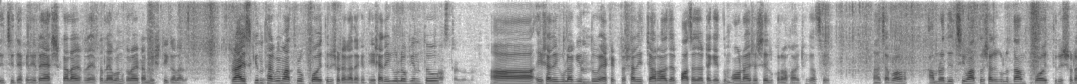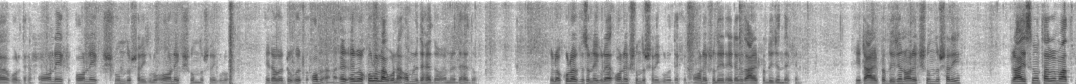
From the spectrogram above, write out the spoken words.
দিচ্ছি দেখেন। এটা অ্যাশ কালার এটা একটা লেমন কালার এটা মিষ্টি কালার প্রাইস কিন্তু থাকবে মাত্র পঁয়ত্রিশশো টাকা দেখেন। এই শাড়িগুলো কিন্তু এই শাড়িগুলো কিন্তু এক একটা শাড়ি চার হাজার পাঁচ হাজার টাকা একদম অনায়াসে সেল করা হয় ঠিক আছে? হ্যাঁ চাপাও। আমরা দিচ্ছি মাত্র শাড়িগুলোর দাম পঁয়ত্রিশশো টাকা করে দেখেন। অনেক অনেক সুন্দর শাড়িগুলো অনেক সুন্দর শাড়িগুলো। এটা একটু খোলা লাগবে না অমনি দেখা দাও এমনি দেখা দাও। এগুলো খোলার কিছু না এগুলো অনেক সুন্দর শাড়িগুলো দেখেন, অনেক সুন্দর। এটা কিন্তু আরেকটা ডিজাইন দেখেন। এটা আরেকটা ডিজাইন অনেক সুন্দর শাড়ি। প্রাইস কিন্তু থাকবে মাত্র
